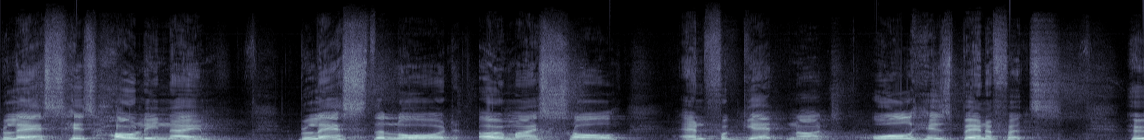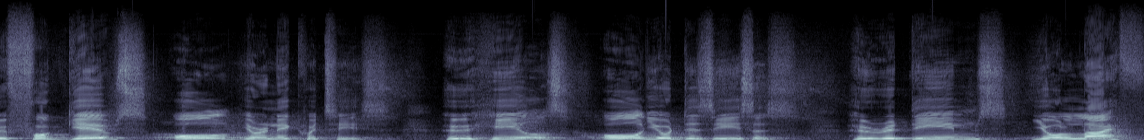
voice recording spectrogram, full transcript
bless his holy name. Bless the Lord, O my soul, and forget not all his benefits, who forgives all your iniquities, who heals all your diseases, who redeems your life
